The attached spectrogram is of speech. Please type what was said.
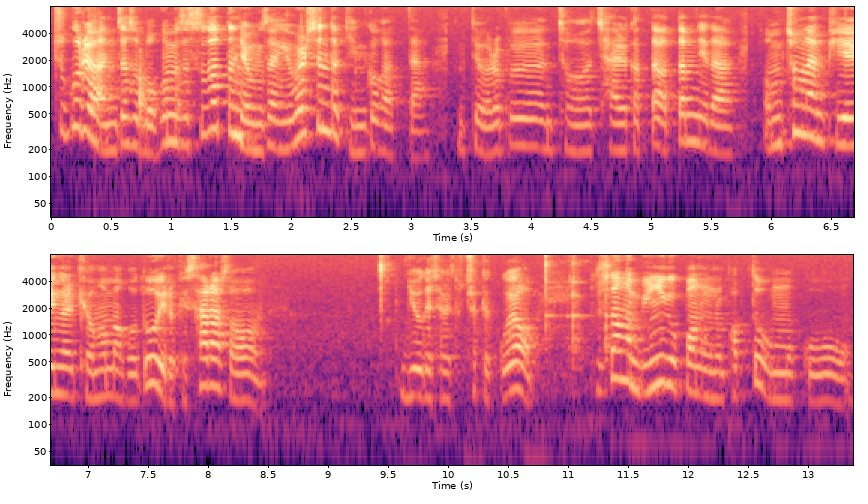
쭈그려 앉아서 먹으면서 쓰던 영상이 훨씬 더 긴 것 같다. 아무튼 여러분 저 잘 갔다 왔답니다. 엄청난 비행을 경험하고도 이렇게 살아서 뉴욕에 잘 도착했고요. 불쌍한 민희 오빠는 오늘 밥도 못 먹고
